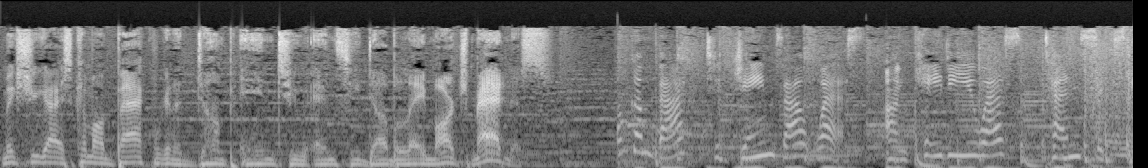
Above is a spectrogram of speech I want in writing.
Make sure you guys come on back. We're going to dump into NCAA March Madness. Welcome back to James Out West on KDUS 1060.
